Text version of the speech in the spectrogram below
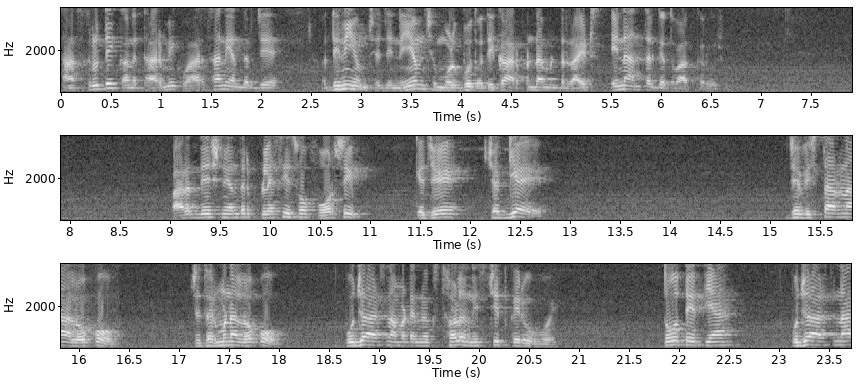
સાંસ્કૃતિક અને ધાર્મિક વારસાની અંદર જે અધિનિયમ છે, જે નિયમ છે, મૂળભૂત અધિકાર ફંડામેન્ટલ રાઇટ્સ એના અંતર્ગત વાત કરું છું. ભારત દેશની અંદર પ્લેસીસ ઓફ વોરશિપ કે જે જગ્યાએ જે વિસ્તારના લોકો, જે ધર્મના લોકો પૂજા અર્ચના માટેનું એક સ્થળ નિશ્ચિત કર્યું હોય તો તે ત્યાં પૂજા અર્ચના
